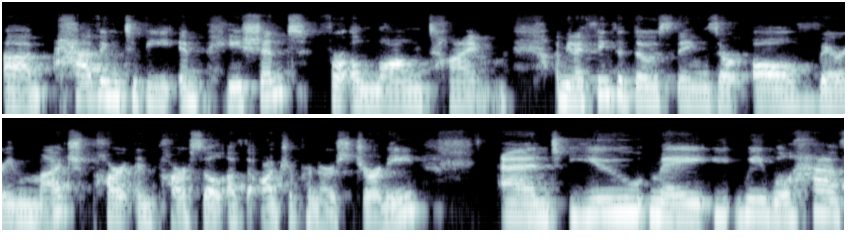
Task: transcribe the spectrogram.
um, having to be impatient for a long time. I mean, I think that those things are all very much part and parcel of the entrepreneur's journey and you may we will have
